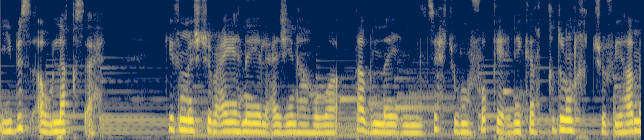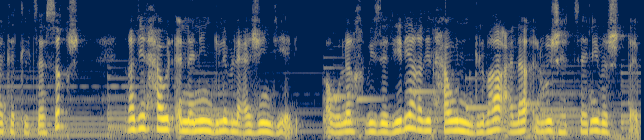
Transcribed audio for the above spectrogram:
يبس أو لا قصح. كيف ما شفتوا معايا هنايا العجين ها هو طاب لنا يعني من التحت ومن فوق يعني كنقدروا نخدشوا فيها ما كتلتصقش. غادي نحاول أنني نقلب العجين ديالي أولا الخبيزة ديالي غادي نحاول نقلبها على الوجه الثاني باش طيب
